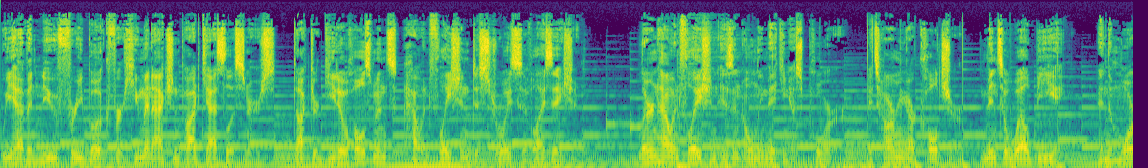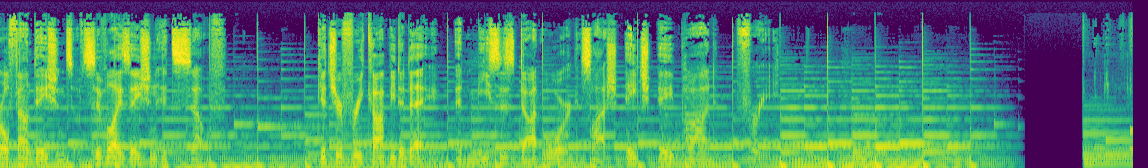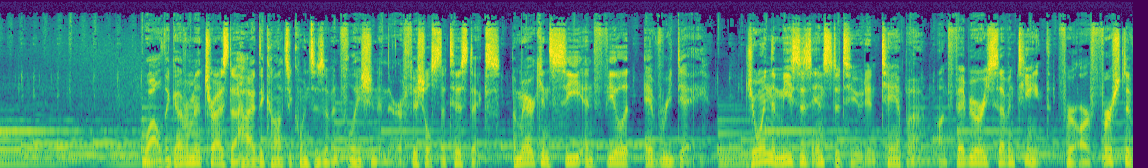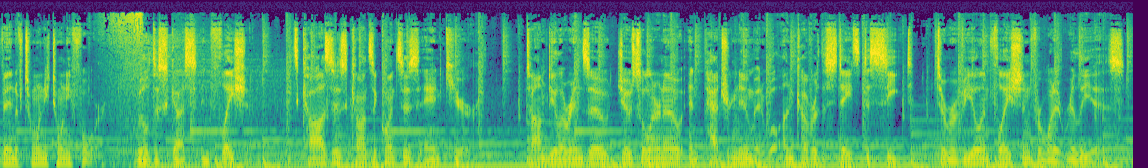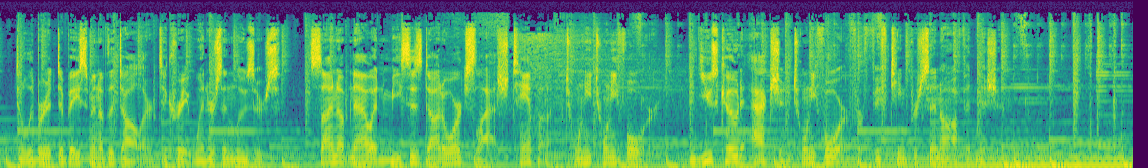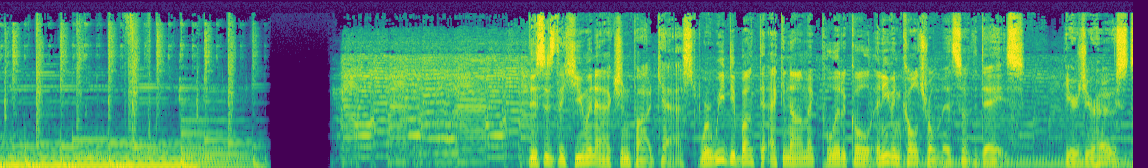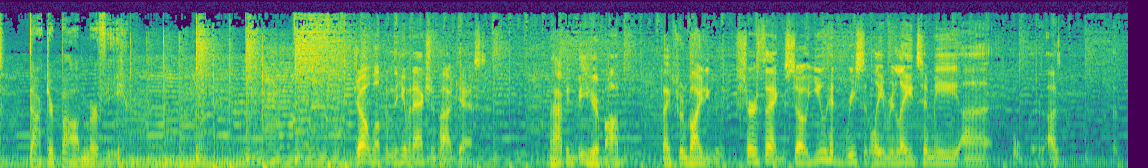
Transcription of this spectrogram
we have a new free book for Human Action Podcast listeners Dr. Guido Hulsmann's How Inflation Destroys Civilization. Learn how inflation isn't only making us poorer, it's harming our culture, mental well being, and the moral foundations of civilization itself. Get your free copy today at Mises.org slash HAPod While the government tries to hide the consequences of inflation in their official statistics, Americans see and feel it every day. Join the Mises Institute in Tampa on February 17th for our first event of 2024. We'll discuss inflation, its causes, consequences, and cure. Tom DiLorenzo, Joe Salerno, and Patrick Newman will uncover the state's deceit to reveal inflation for what it really is deliberate debasement of the dollar to create winners and losers. Sign up now at Mises.org slash Tampa 2024 and use code ACTION24 for 15% off admission. This is the Human Action Podcast, where we debunk the economic, political, and even cultural myths of the days. Here's your host, Dr. Bob Murphy. Joe, welcome to the Human Action Podcast. I'm happy to be here, Bob. Thanks for inviting me. Sure thing. So, you had recently relayed to me uh, a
